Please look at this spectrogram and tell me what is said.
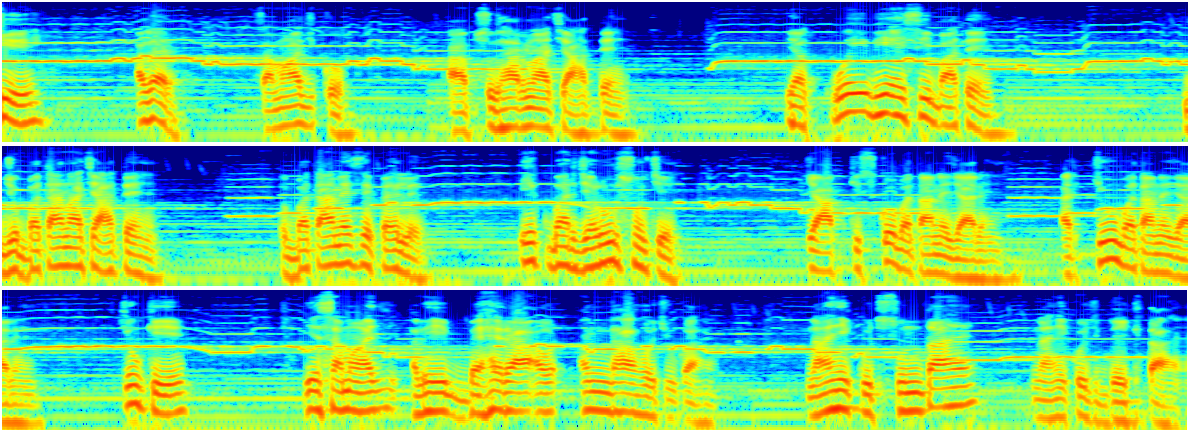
कि अगर समाज को आप सुधारना चाहते हैं या कोई भी ऐसी बातें जो बताना चाहते हैं तो बताने से पहले एक बार ज़रूर सोचें कि आप किसको बताने जा रहे हैं? और क्यों बताने जा रहे हैं? क्योंकि ये समाज अभी बहरा और अंधा हो चुका है। ना ही कुछ सुनता है, ना ही कुछ देखता है।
